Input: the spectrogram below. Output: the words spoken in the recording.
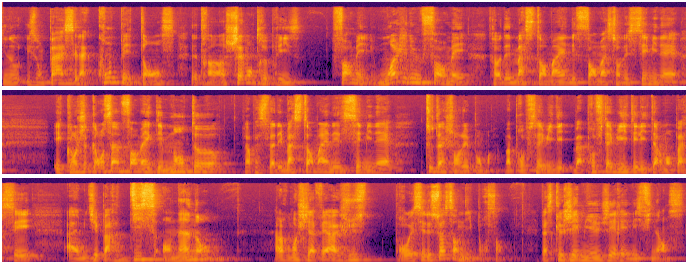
ils n'ont pas assez la compétence d'être un chef d'entreprise formé. Moi, j'ai dû me former, faire des masterminds, des formations, des séminaires. Et quand j'ai commencé à me former avec des mentors, faire passer des masterminds et des séminaires, tout a changé pour moi. Ma profitabilité, ma profitabilité littéralement passée à multiplier par 10 en un an, alors que mon chiffre d'affaires a juste progressé de 70%, parce que j'ai mieux géré mes finances.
